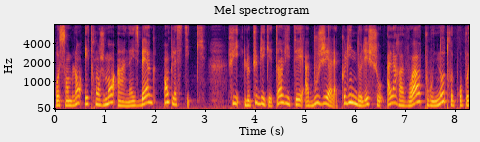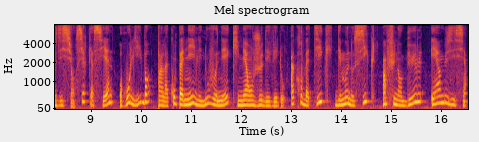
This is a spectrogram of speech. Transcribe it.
ressemblant étrangement à un iceberg en plastique. Puis le public est invité à bouger à la colline de l'Échaud à la Ravoire pour une autre proposition circassienne, roue libre, par la compagnie Les Nouveau-Nés qui met en jeu des vélos acrobatiques, des monocycles, un funambule et un musicien.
